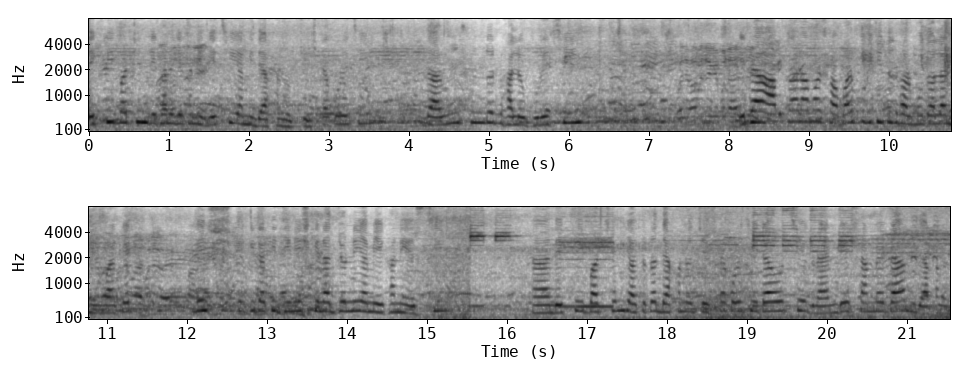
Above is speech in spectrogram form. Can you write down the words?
দেখতেই পাচ্ছেন, যেখানে যেখানে গেছি, আমি দেখানোর চেষ্টা করেছি। দারুণ সুন্দর, ভালো ঘুরেছি। এটা আপনার আমার সবার পরিচিত ধর্মতলা নিউ মার্কেট বেশ, টুকিটাকি জিনিস কেনার জন্যই আমি এখানে এসেছি। দেখতেই পাচ্ছেন যতটা দেখানোর চেষ্টা করেছি। এটা হচ্ছে গ্র্যান্ডের সামনে এটা আমি দেখানোর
